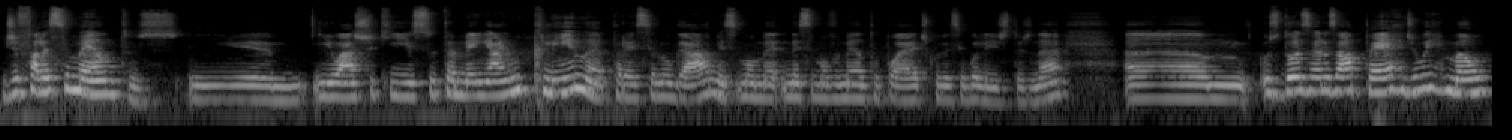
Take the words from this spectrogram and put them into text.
de falecimentos. E, e, eu acho que isso também a inclina para esse lugar, nesse, momento, nesse movimento poético dos simbolistas. Né? Um, os 12 anos ela perde o irmão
